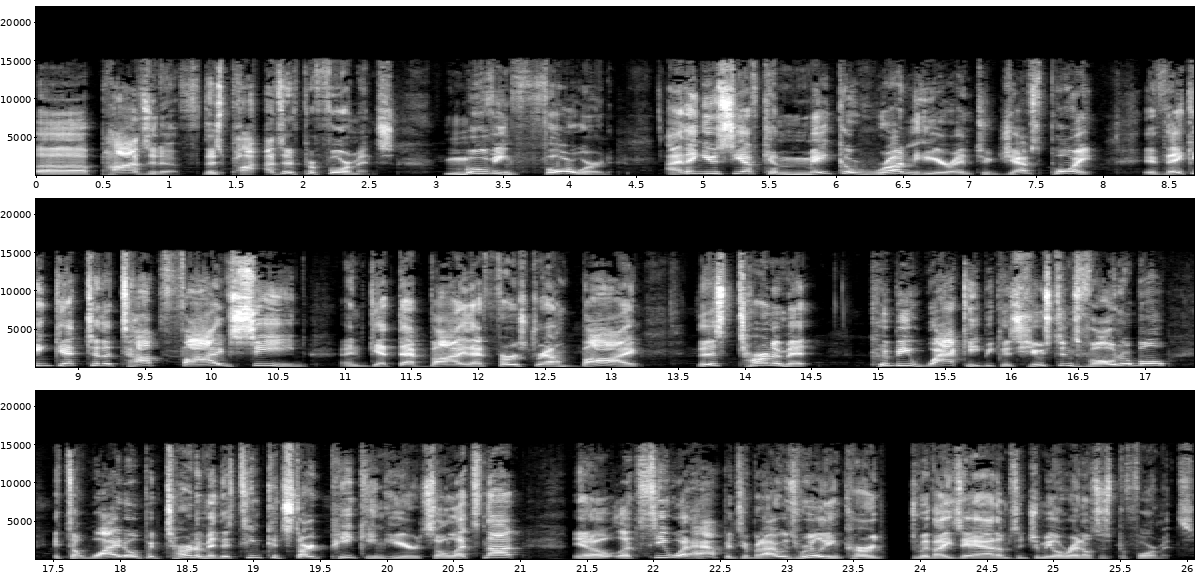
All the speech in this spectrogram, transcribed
uh, positive, this positive performance moving forward, I think UCF can make a run here. And to Jeff's point, if they can get to the top five seed and get that buy, that first round buy, this tournament could be wacky because Houston's vulnerable it's a wide open tournament. This team could start peaking here. So let's not you know, let's see what happens here. But I was really encouraged with Isaiah Adams and Jamille Reynolds' performance.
